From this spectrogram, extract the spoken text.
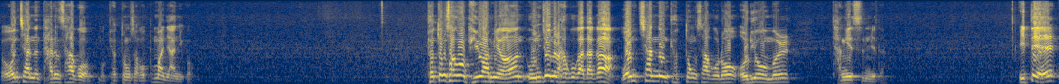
원치 않는 다른 사고, 뭐 교통사고뿐만이 아니고 교통사고 비유하면 운전을 하고 가다가 원치 않는 교통사고로 어려움을 당했습니다. 이때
